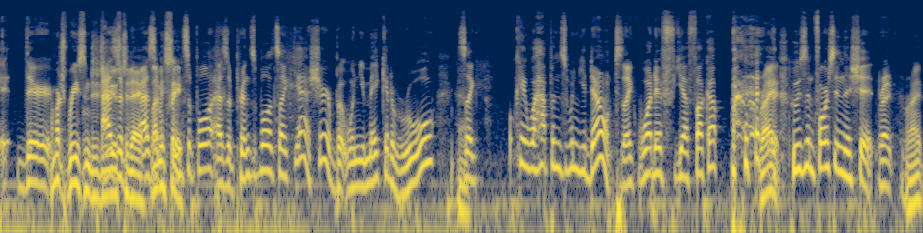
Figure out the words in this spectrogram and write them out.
it, they're How much reason did you as use a, today? As Let a me see. principle, as a principle, it's like yeah, sure, but when you make it a rule, it's Yeah. like okay, what happens when you don't? Like, what if you fuck up? Right. Who's enforcing this shit? Right. Right?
